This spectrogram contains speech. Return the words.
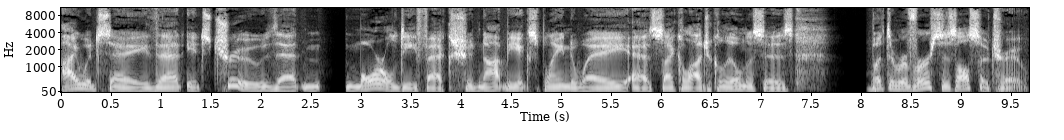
I would say that it's true that moral defects should not be explained away as psychological illnesses, but the reverse is also true.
